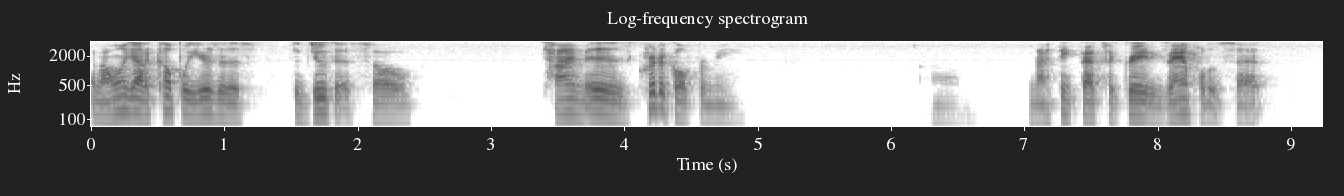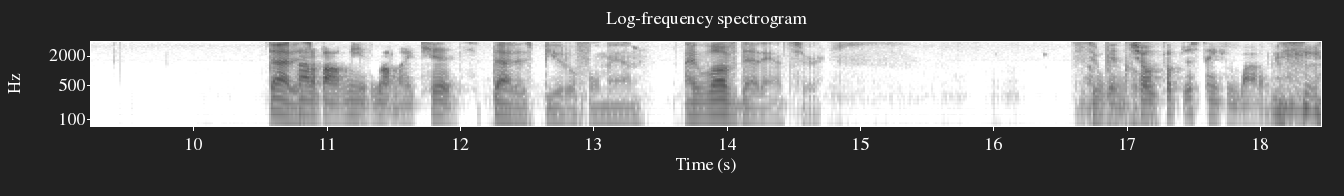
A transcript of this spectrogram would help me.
And I only got a couple years of this to do this. So time is critical for me. Um, and I think that's a great example to set. That it's is, not about me. It's about my kids. That is beautiful, man. I love that answer. Super I'm getting cool. choked up just thinking about it.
